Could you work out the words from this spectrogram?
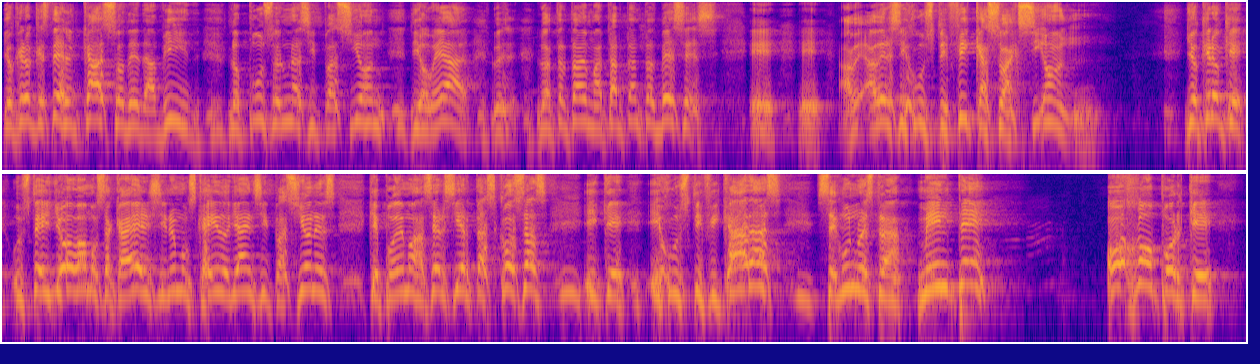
Yo creo que este es el caso de David. Lo puso en una situación de ovea. Lo, ha tratado de matar tantas veces. Eh, eh, a ver si justifica su acción. Yo creo que usted y yo vamos a caer, si no hemos caído ya en situaciones que podemos hacer ciertas cosas y que justificadas según nuestra mente. Ojo porque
